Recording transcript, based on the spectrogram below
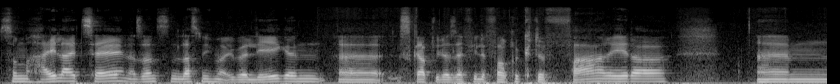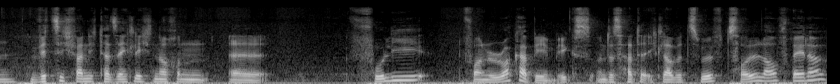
zum Highlight zählen. Ansonsten lass mich mal überlegen. Äh, es gab wieder sehr viele verrückte Fahrräder. Ähm, witzig fand ich tatsächlich noch ein äh, Fully von Rocker BMX und das hatte, ich glaube, 12 Zoll Laufräder,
